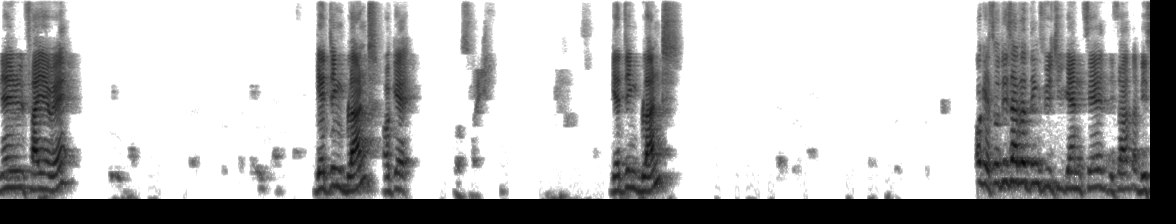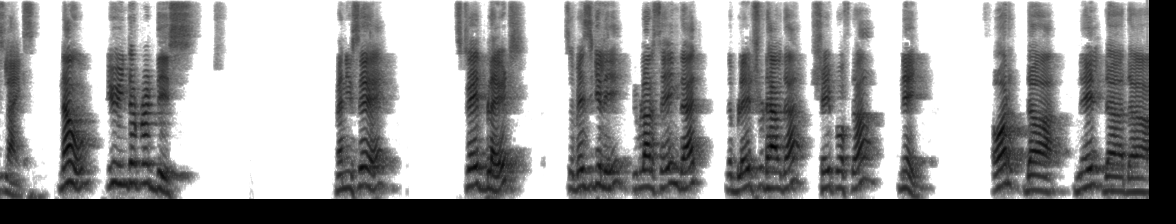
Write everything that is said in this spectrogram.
Nail will fly away. Getting blunt. Okay. Sorry. Getting blunt. Okay, so these are the things which you can say, these are the dislikes. Now, you interpret this. When you say, straight blades. So basically, people are saying that the blade should have the shape of the nail or the nail, the, the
